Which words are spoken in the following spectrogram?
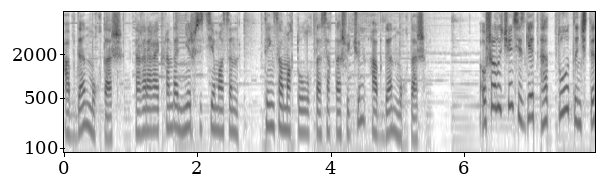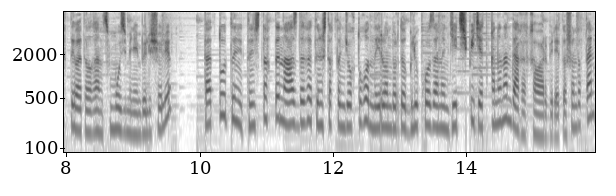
абдан муктаж. Тагыраак айтканда нерв системасын тең салмактуулукта сакташ үчүн абдан муктаж. Ошол үчүн сизге таттуу тынчтык деп аталган смузи менен бөлүшөлү таттуу тынчтыктын аздыгы тынчтыктын жоктугу нейрондордо глюкозанын жетишпей жатканынан дагы кабар берет. Ошондуктан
